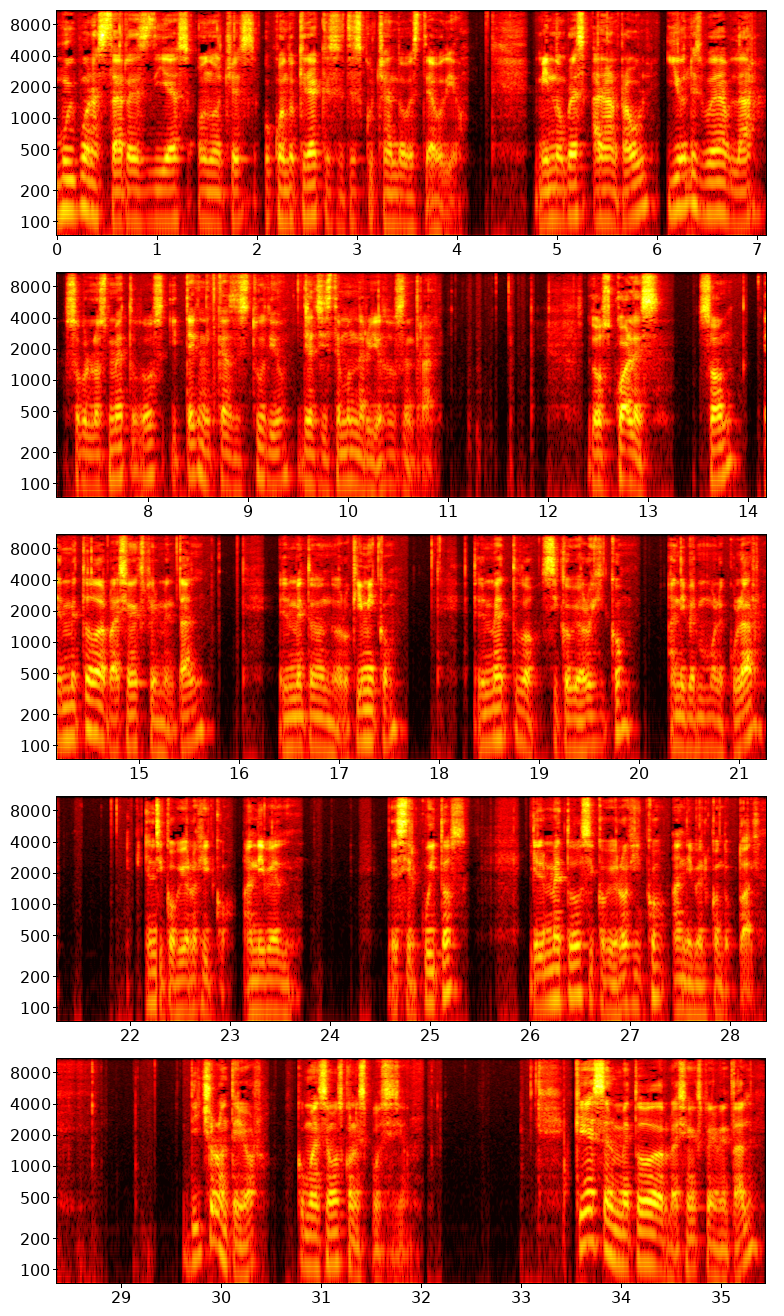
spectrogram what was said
Muy buenas tardes, días o noches o cuando quiera que se esté escuchando este audio. Mi nombre es Alan Raúl y hoy les voy a hablar sobre los métodos y técnicas de estudio del sistema nervioso central, los cuales son el método de evaluación experimental, el método neuroquímico, el método psicobiológico a nivel molecular, el psicobiológico a nivel de circuitos y el método psicobiológico a nivel conductual. Dicho lo anterior, comencemos con la exposición. ¿Qué es el método de evaluación experimental?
